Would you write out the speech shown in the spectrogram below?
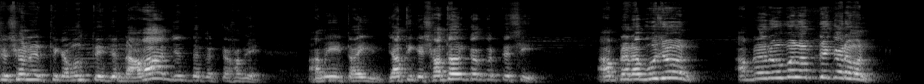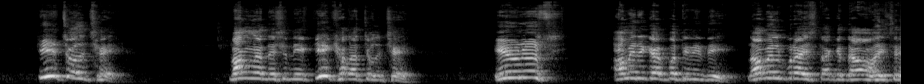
শোষণের থেকে মুক্তির জন্য আবার যুদ্ধ করতে হবে। আমি তাই জাতিকে সতর্ক করতেছি। আপনারা বুঝুন আপনারা উপলব্ধি করুন। কি চলছে? বাংলাদেশ নিয়ে কি খেলা চলছে? ইউনুস আমেরিকার প্রতিনিধি, নোবেল প্রাইজ তাকে দেওয়া হয়েছে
